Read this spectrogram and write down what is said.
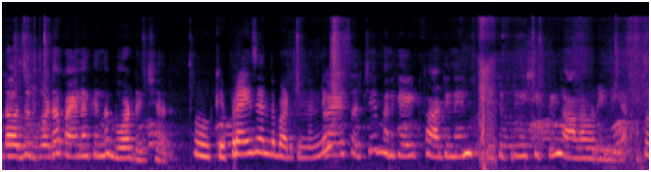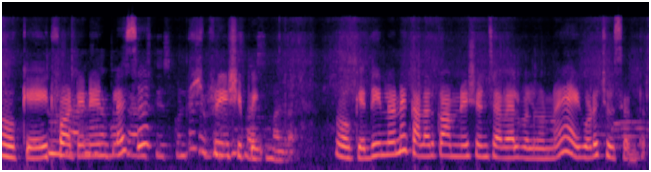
బ్లౌజ్కి కూడా పైన కింద బోర్డర్ ఇచ్చారు. ఓకే. ప్రైస్ ఎంత పడుతుందండి? ప్రైస్ వచ్చి మనకి eight forty nine with free shipping all over India okay eight forty nine plus తీసుకుంటే ఫ్రీ షిప్పింగ్ మళ్ళీ. ఓకే దీనిలోనే కలర్ కాంబినేషన్స్ అవైలబుల్గా ఉన్నాయి. అవి కూడా చూసేద్దాం.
